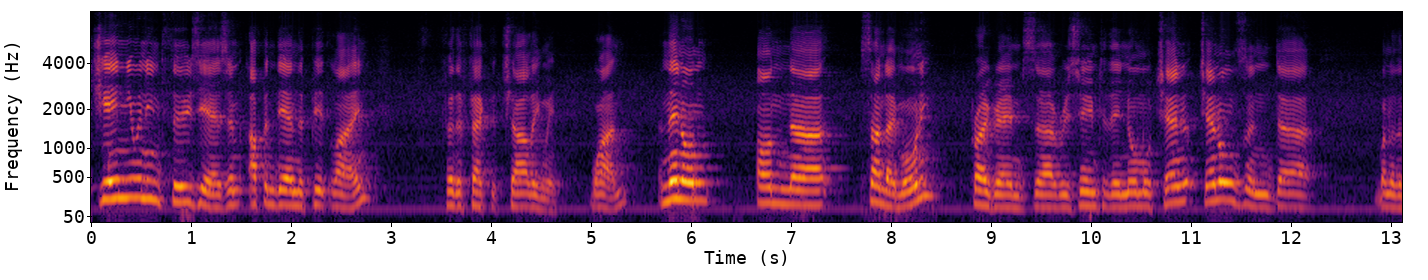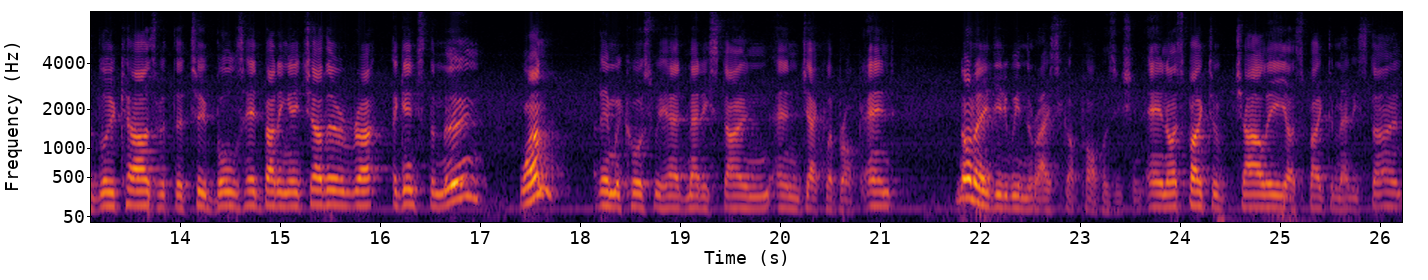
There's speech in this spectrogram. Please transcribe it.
genuine enthusiasm up and down the pit lane for the fact that Charlie went one. And then on on uh, Sunday morning, programs uh, resumed to their normal chan- channels, and uh, one of the blue cars with the two bulls headbutting each other uh, against the moon won. Then, of course, we had Matty Stone and Jack Le Brocq. And not only did he win the race, he got pole position. And I spoke to Charlie, I spoke to Matty Stone,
